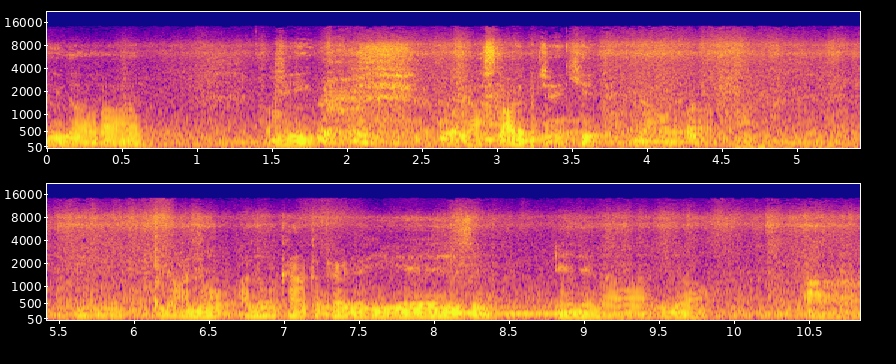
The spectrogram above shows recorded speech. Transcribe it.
you know, uh, I mean, you know, I started with Jay Kidd. You know, and, and, you know, I know I know what kind of competitor he is, and and then uh, you know, uh,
